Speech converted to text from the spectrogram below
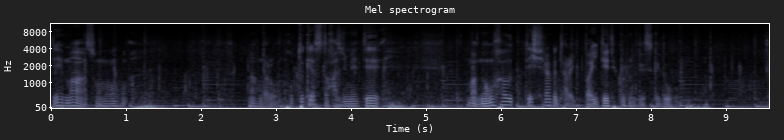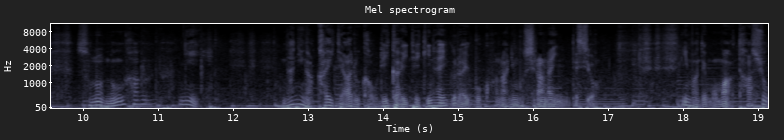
でまあそのなんだろうポッドキャスト始めてまあノウハウって調べたらいっぱい出てくるんですけどそのノウハウに何が書いてあるかを理解できないぐらい僕は何も知らないんですよ。今でもまあ多少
